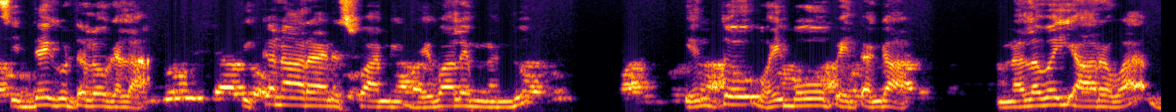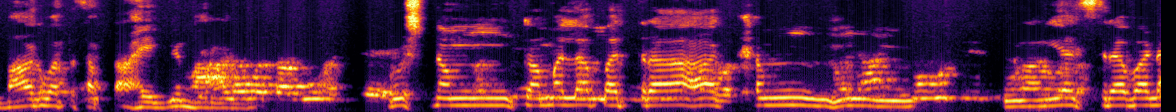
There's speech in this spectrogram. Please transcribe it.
సిద్ధయ్యగుట్టలో గల తిక్కనారాయణ స్వామి దేవాలయం నందు ఎంతో వైభవోపేతంగా నలభై ఆరవ భాగవత సప్తాహ యజ్ఞం జరిగింది. కృష్ణం కమలపత్రాక్షం పుణ్యశ్రవణ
